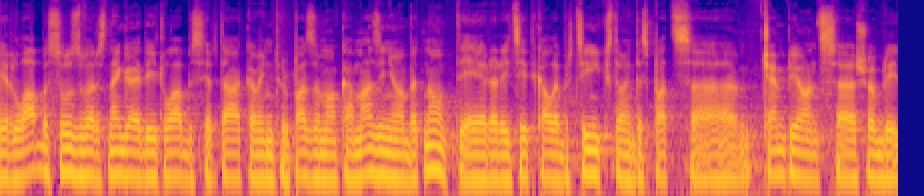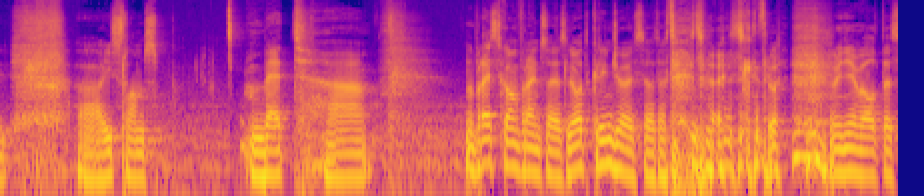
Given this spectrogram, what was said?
Ir labas uzvaras, negaidīt labas. Ir tā, ka viņi tur pazemo kā maziņo, bet nu, tie ir arī citi kalibri cīkstoņi. Tas pats čempions šobrīd Islams. Bet uh, Nu, Preses konferencē es ļoti crinžoju. Es jau tā teicu, ka tu- viņiem vēl tas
